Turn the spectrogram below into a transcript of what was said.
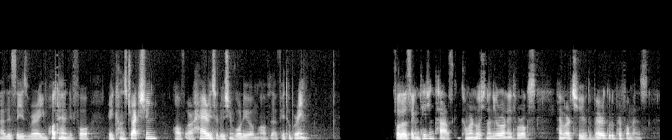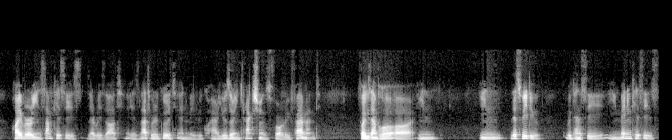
uh, this is very important for reconstruction of a high resolution volume of the fetal brain. For the segmentation task, convolutional neural networks have achieved very good performance. However, in some cases, the result is not very good and may require user interactions for refinement. For example, uh, in, in this video, we can see in many cases,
